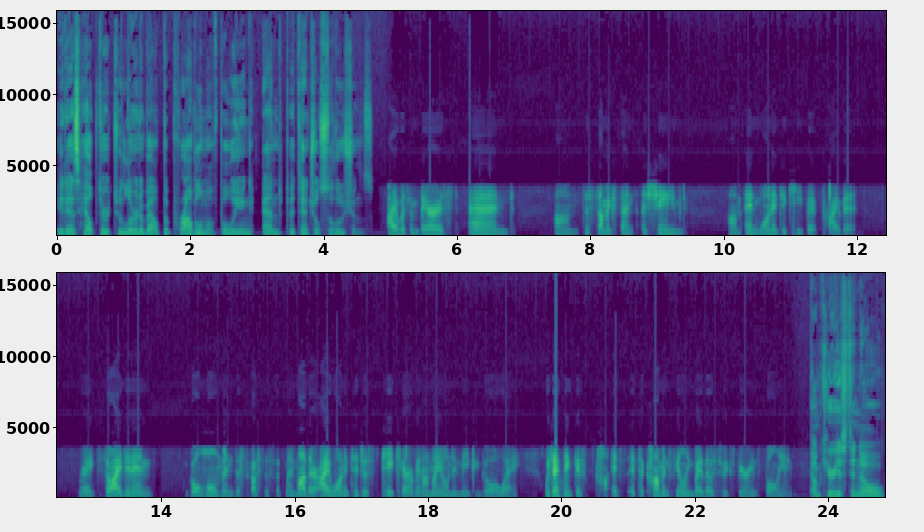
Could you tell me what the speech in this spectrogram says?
It has helped her to learn about the problem of bullying and potential solutions. I was embarrassed and, um, to some extent, ashamed um, and wanted to keep it private, right? So I didn't go home and discuss this with my mother. I wanted to just take care of it on my own and make it go away, which I think is it's it's a common feeling by those who experience bullying. I'm curious to know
